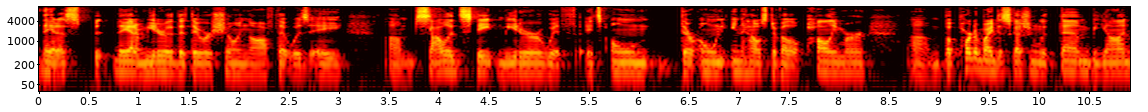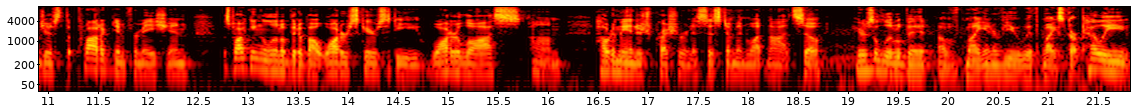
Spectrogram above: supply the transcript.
They had a they had a meter that they were showing off that was a um, solid state meter with its own their own in-house developed polymer. Um, but part of my discussion with them, beyond just the product information, was talking a little bit about water scarcity, water loss, um, how to manage pressure in a system, and whatnot. So here's a little bit of my interview with Mike Scarpelli.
